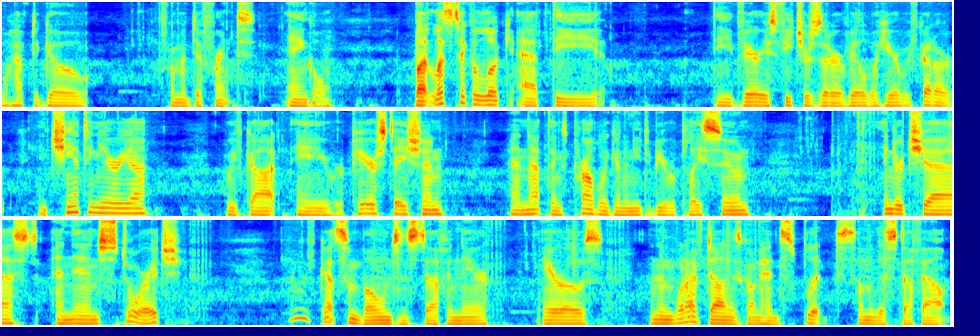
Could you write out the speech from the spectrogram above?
We'll have to go from a different angle. But let's take a look at the the various features that are available here. We've got our enchanting area. We've got a repair station. And that thing's probably going to need to be replaced soon. The ender chest. And then storage. We've got some bones and stuff in there. Arrows. And then what I've done is gone ahead and split some of this stuff out.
